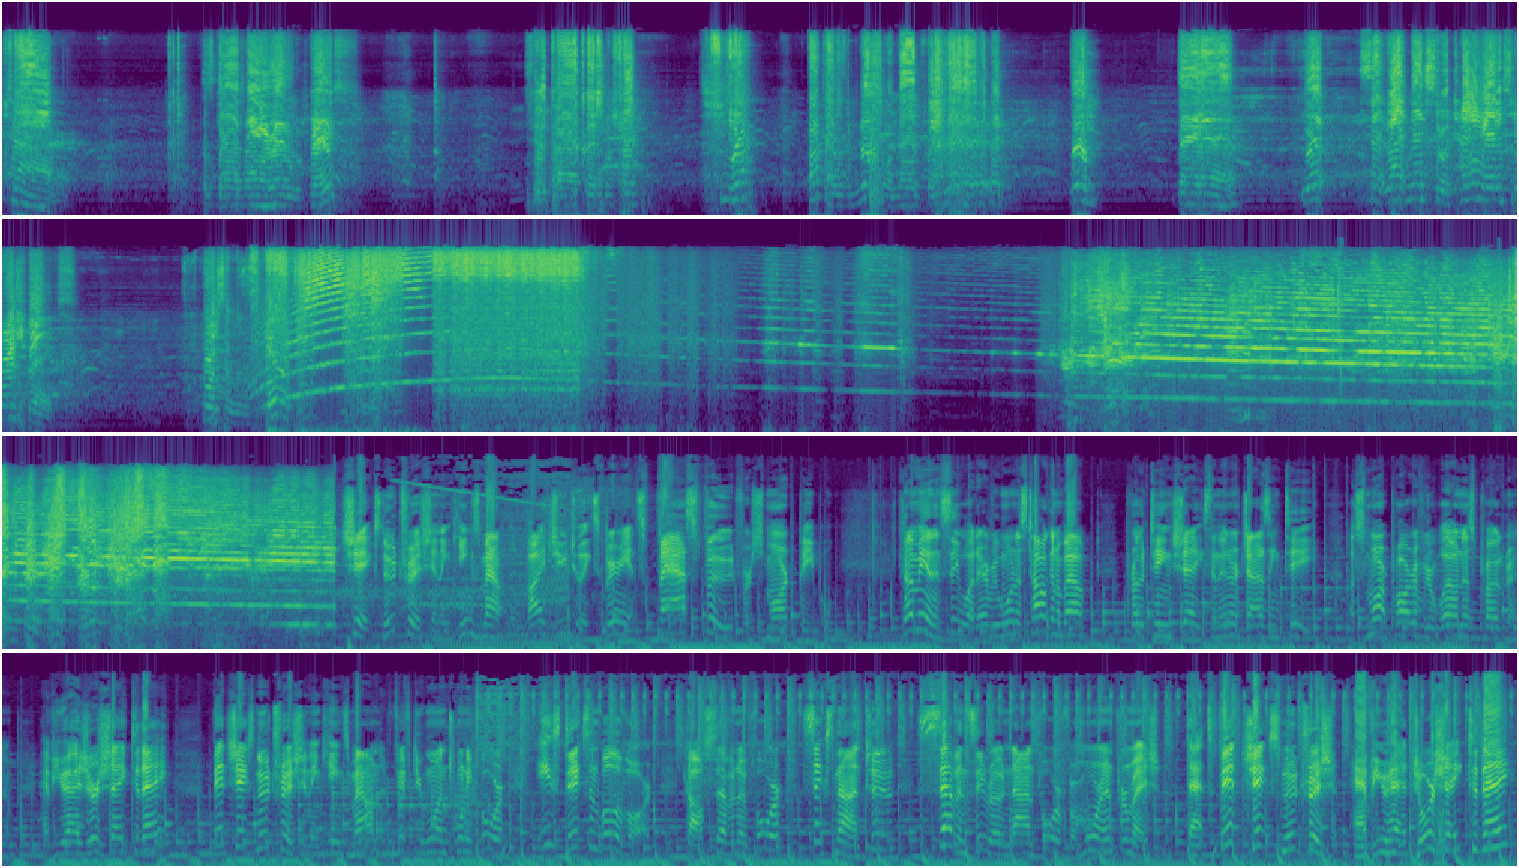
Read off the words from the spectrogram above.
Time? Those guys all around the place. See the tired Christmas tree? Yeah. I thought that was a Michelin man for a minute. but, uh, yep, sat right next to a Tyrannosaurus Rex. Of course, it was a skeleton. Nutrition in Kings Mountain invites you to experience fast food for smart people. Come in and see what everyone is talking about protein shakes and energizing tea, a smart part of your wellness program. Have you had your shake today? Fit Chicks Nutrition in Kings Mountain at 5124 East Dixon Boulevard. Call 704 692 7094 for more information. That's Fit Chicks Nutrition. Have you had your shake today?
